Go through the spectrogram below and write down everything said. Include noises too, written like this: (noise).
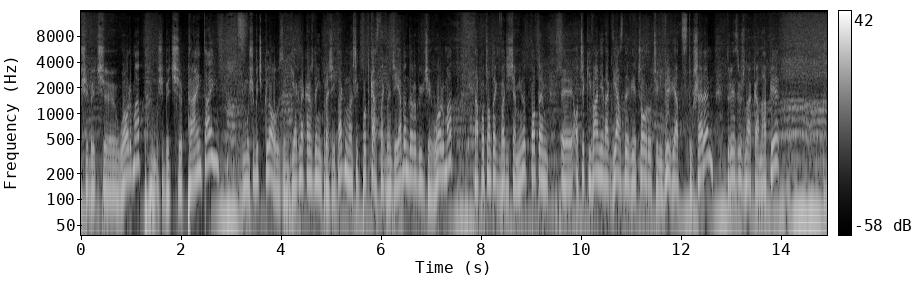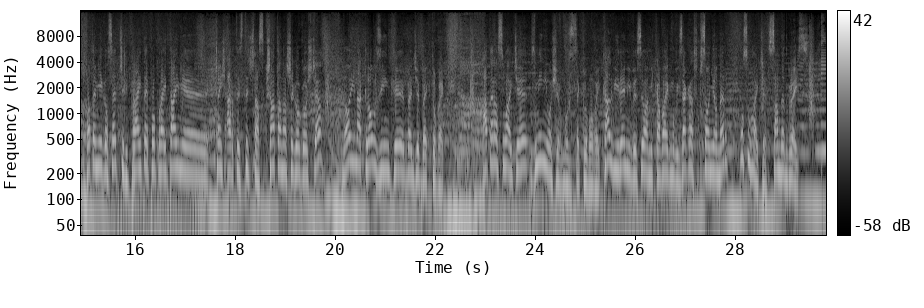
musi być e, warm-up, musi być prime time i musi być closing. Jak na każdej imprezie. I tak na naszych podcastach będzie. Ja będę robił dzisiaj warm-up na początek 20 minut, potem e, oczekiwanie na gwiazdę wieczoru, czyli wywiad z Tusherem, który jest już na kanapie. Potem jego set, czyli prime time, po prime time część artystyczna z krzata naszego gościa. No i na closing e, będzie back to back. A teraz słuchajcie, zmieniło się w muzyce klubowej. Calvi Remi wysyła mi kawałek, mówi zagrasz w Xonioner? Posłuchajcie, Sand and Grace.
